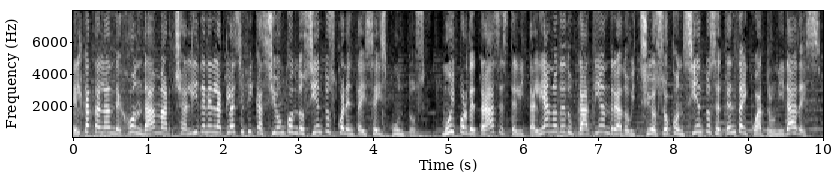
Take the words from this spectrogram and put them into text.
El catalán de Honda marcha líder en la clasificación con 246 puntos. Muy por detrás está el italiano de Ducati Andrea Dovizioso con 174 unidades.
